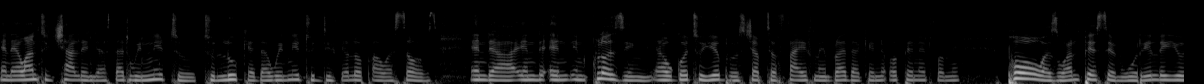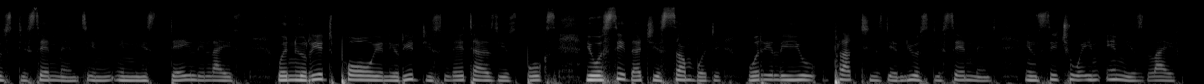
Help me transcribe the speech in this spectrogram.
And I want to challenge us that we need to, to look at that, we need to develop ourselves. And, uh, and, and in closing, I'll go to Hebrews chapter 5. My brother, can you open it for me? Paul was one person who really used discernment in, in his daily life. When you read Paul, when you read his letters, his books, you will see that he's somebody who really you practiced and used discernment in situ in, in his life.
